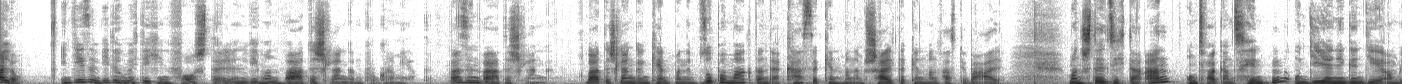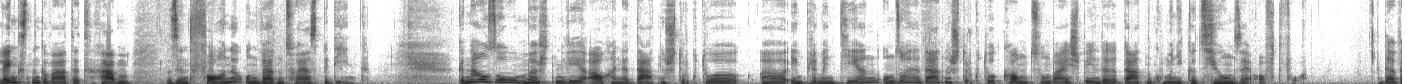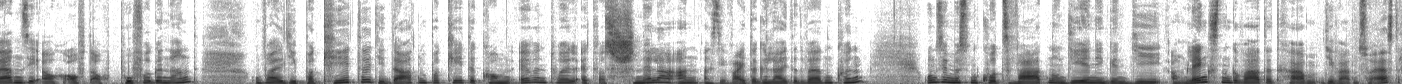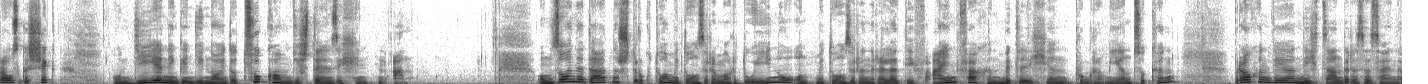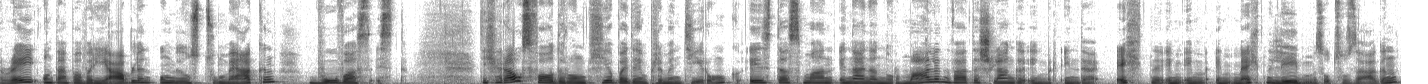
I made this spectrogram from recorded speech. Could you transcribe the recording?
Hallo, in diesem Video möchte ich Ihnen vorstellen, wie man Warteschlangen programmiert. Was sind Warteschlangen? Warteschlangen kennt man im Supermarkt, an der Kasse, kennt man am Schalter, kennt man fast überall. Man stellt sich da an, und zwar ganz hinten, und diejenigen, die am längsten gewartet haben, sind vorne und werden zuerst bedient. Genauso möchten wir auch eine Datenstruktur äh, implementieren und so eine Datenstruktur kommt zum Beispiel in der Datenkommunikation sehr oft vor. Da werden sie auch oft auch Puffer genannt, weil die Pakete, die Datenpakete kommen eventuell etwas schneller an, als sie weitergeleitet werden können. Und sie müssen kurz warten und diejenigen, die am längsten gewartet haben, die werden zuerst rausgeschickt und diejenigen, die neu dazukommen, die stellen sich hinten an. Um so eine Datenstruktur mit unserem Arduino und mit unseren relativ einfachen Mittelchen programmieren zu können, brauchen wir nichts anderes als ein Array und ein paar Variablen, um uns zu merken, wo was ist. Die Herausforderung hier bei der Implementierung ist, dass man in einer normalen Warteschlange im, in der echten, im, im, im echten Leben sozusagen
